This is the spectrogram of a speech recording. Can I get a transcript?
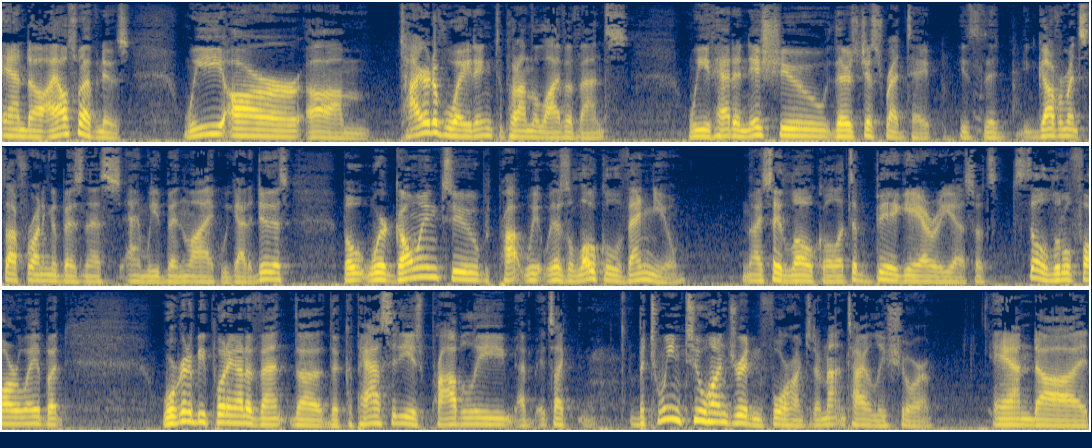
And uh, I also have news. We are um, tired of waiting to put on the live events. We've had an issue. There's just red tape. It's the government stuff running a business, and we've been like, we got to do this. But we're going to. Pro- we, there's a local venue. And I say local. It's a big area, so it's still a little far away, but. We're going to be putting on an event. The, the capacity is probably, it's like between 200 and 400. I'm not entirely sure. And, uh,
